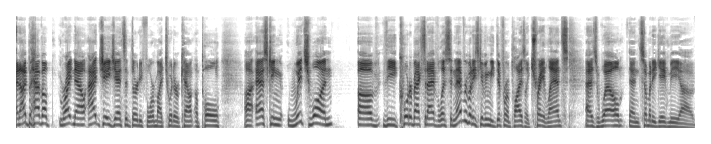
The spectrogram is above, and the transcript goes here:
And I have up right now at jjansen34, my Twitter account, a poll uh, asking which one of the quarterbacks that I have listed, and everybody's giving me different replies, like Trey Lance as well. And somebody gave me, uh,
